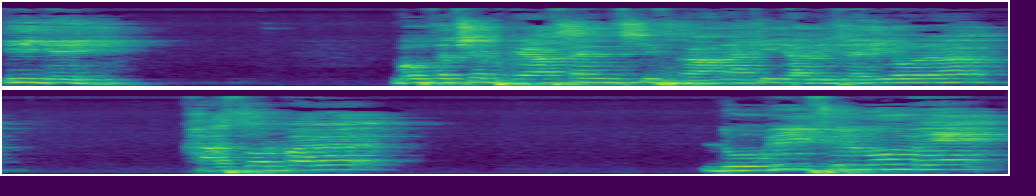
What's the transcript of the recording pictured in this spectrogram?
की गई। बहुत अच्छे प्रयास हैं जिसकी सराहना की जानी चाहिए और खासतौर पर डोगरी फ़िल्मों में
